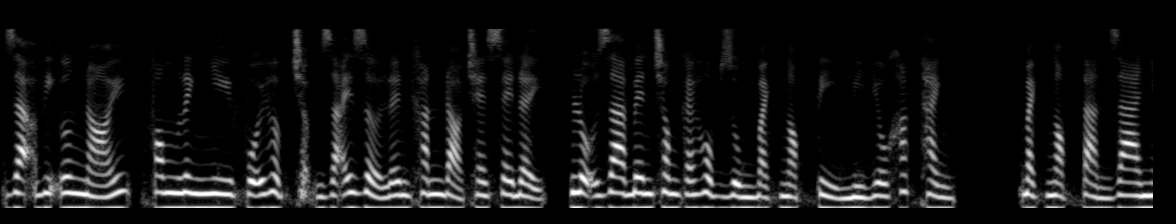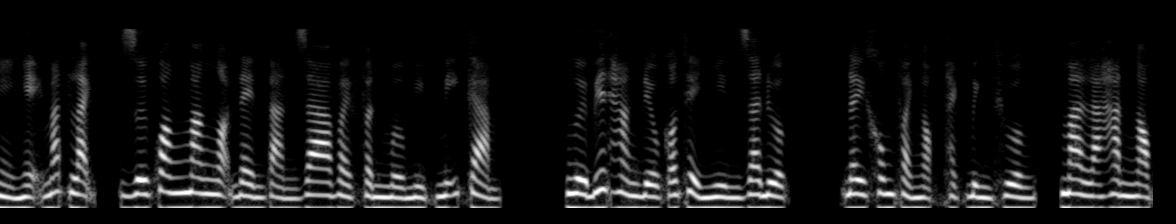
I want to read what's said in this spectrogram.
Dạ vị ương nói, Phong Linh Nhi phối hợp chậm rãi dở lên khăn đỏ che xe đẩy, lộ ra bên trong cái hộp dùng bạch ngọc tỉ mì điêu khắc thành. Bạch ngọc tản ra nhẹ nhẹ mắt lạnh, dưới quang mang ngọn đèn tản ra vài phần mờ mịt mỹ cảm. Người biết hàng đều có thể nhìn ra được. Đây không phải ngọc thạch bình thường, mà là hàn ngọc.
